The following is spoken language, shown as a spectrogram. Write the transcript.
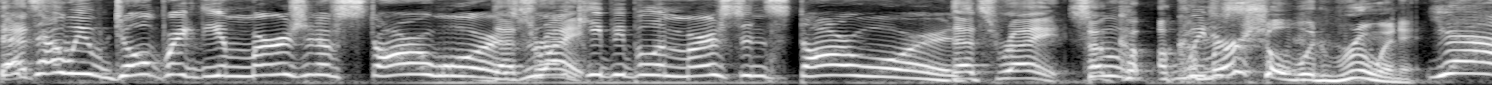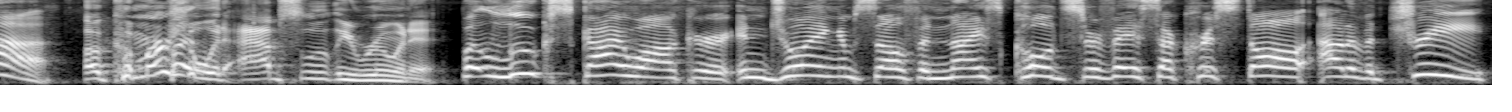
That's, how we don't break the immersion of Star Wars. That's we want right. to keep people immersed in Star Wars. That's right. So a, co- a we just- commercial would ruin it. yeah. A commercial would absolutely ruin it. But Luke Skywalker enjoying himself a nice cold cerveza cristal out of a tree,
